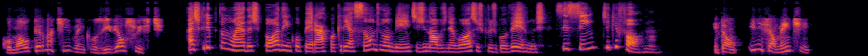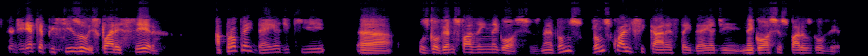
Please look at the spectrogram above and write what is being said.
como alternativa, inclusive, ao SWIFT. As criptomoedas podem cooperar com a criação de um ambiente de novos negócios para os governos? Se sim, de que forma? Então, inicialmente, eu diria que é preciso esclarecer a própria ideia de que uh, os governos fazem negócios. Né? Vamos, vamos qualificar esta ideia de negócios para os governos.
